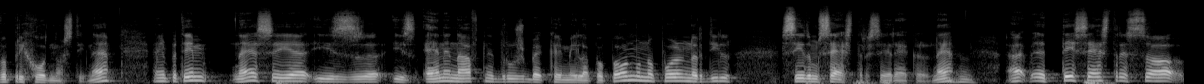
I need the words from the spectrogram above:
v prihodnosti. Ne. In potem ne, se je iz, iz ene naftne družbe, ki je imela popoln monopol, naredil sedem sester, se je rekel. Ne. Uh -huh. Te sestre so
